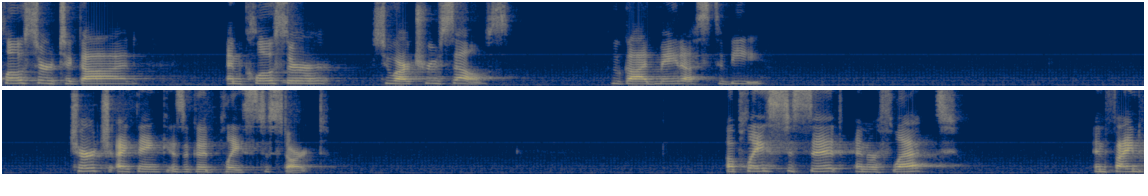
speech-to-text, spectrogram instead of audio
closer to God and closer to our true selves, who God made us to be? Church, I think, is a good place to start. A place to sit and reflect and find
